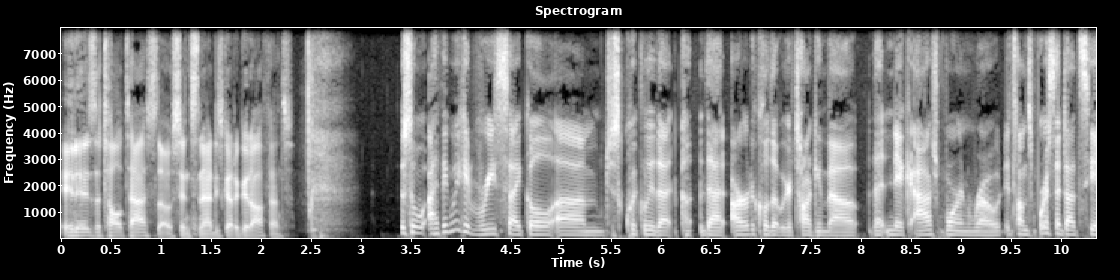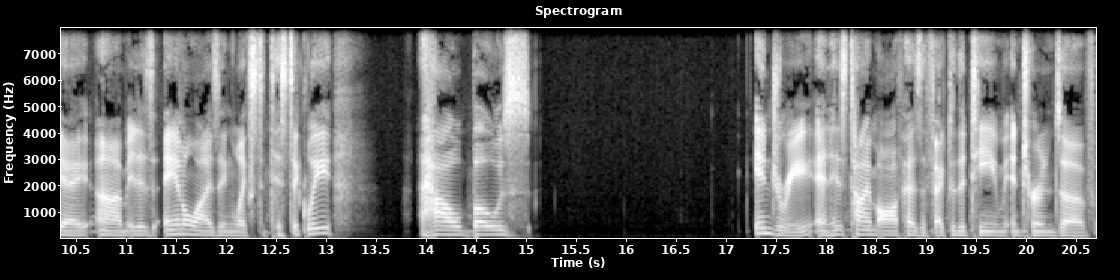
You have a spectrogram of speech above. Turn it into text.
It is a tall task, though. Cincinnati's got a good offense. So I think we could recycle um, just quickly that that article that we were talking about that Nick Ashbourne wrote. It's on Sportsnet.ca. Um, it is analyzing like statistically how Bo's injury and his time off has affected the team in terms of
